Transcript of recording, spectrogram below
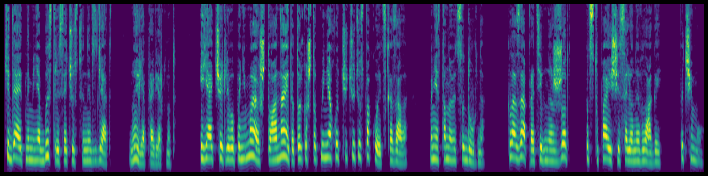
Кидает на меня быстрый сочувственный взгляд, ну или опровергнут. И я отчетливо понимаю, что она это только чтоб меня хоть чуть-чуть успокоить сказала. Мне становится дурно. Глаза противно жжет подступающей соленой влагой. Почему?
